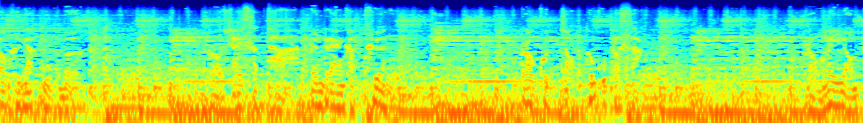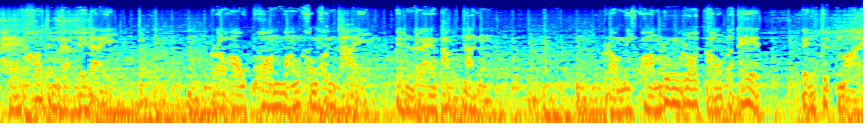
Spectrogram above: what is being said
เราคือนักบุกเบิก เราใช้ศรัทธาเป็นแรงขับเคลื่อน เราขุดเจาะทุกอุปสรรค เราไม่ยอมแพ้ข้อจำกัดใดๆ เราเอาความหวังของคนไทยเป็นแรงผลักดัน เรามีความรุ่งโรจน์ของประเทศเป็นจุดหมาย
